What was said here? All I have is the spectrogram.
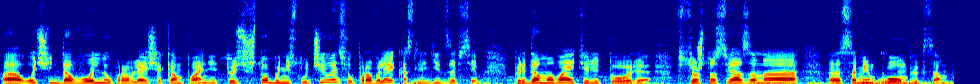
а, очень довольны управляющей компанией. То есть, что бы ни случилось, управляйка следит за всем. Придомовая территория, все, что связано э, с самим комплексом.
